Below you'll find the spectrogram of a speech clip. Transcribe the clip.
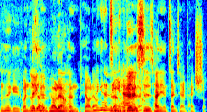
真的给观众那个很漂亮，很漂亮，那个很厉害，我真的是差点站起来拍手。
